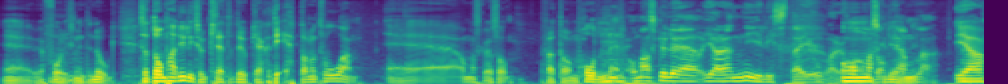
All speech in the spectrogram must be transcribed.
Eh, jag får liksom inte nog. Så de hade ju liksom klättrat upp kanske till ettan och tvåan. Eh, om man ska vara sån. För att de håller. Om man skulle göra en ny lista i år Om man de skulle göra en ny- gamla. Ja.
